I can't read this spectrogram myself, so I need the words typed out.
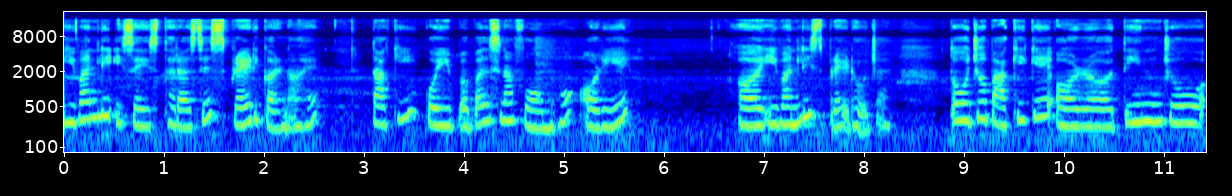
इवनली इसे इस तरह से स्प्रेड करना है ताकि कोई बबल्स ना फॉर्म हो और ये इवनली स्प्रेड हो जाए। तो जो बाकी के और तीन जो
